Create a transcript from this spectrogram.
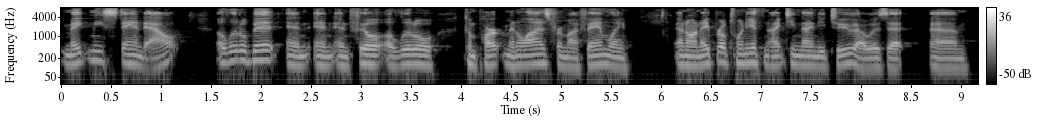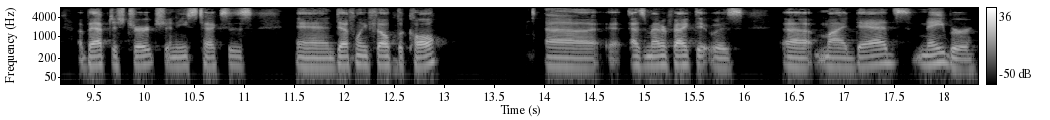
make me stand out a little bit and and and feel a little compartmentalized from my family. And on April 20th, 1992, I was at um, a Baptist church in East Texas and definitely felt the call. Uh, as a matter of fact, it was uh, my dad's neighbor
